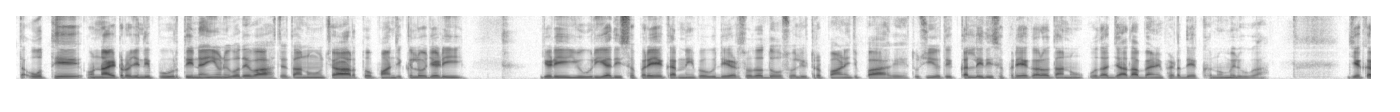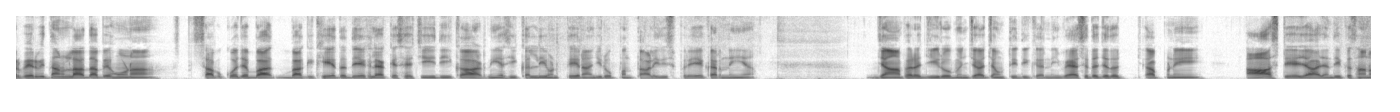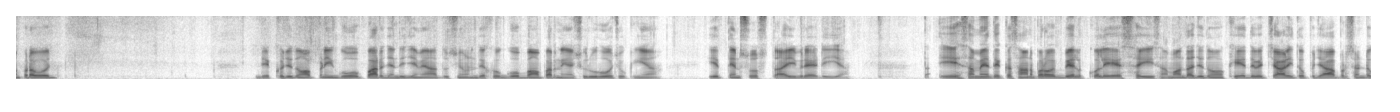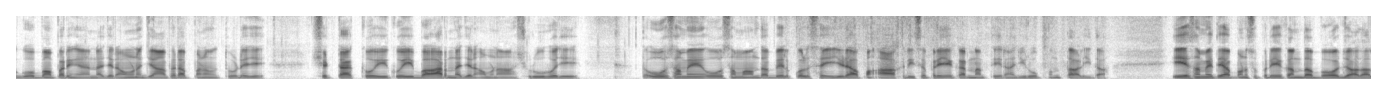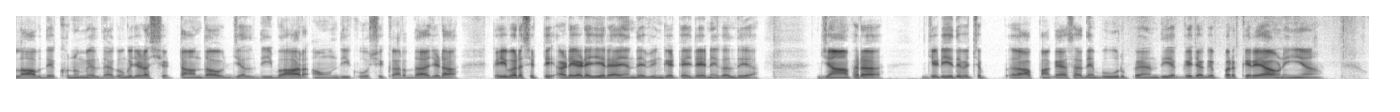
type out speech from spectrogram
ਤਾਂ ਉੱਥੇ ਉਹ ਨਾਈਟ੍ਰੋਜਨ ਦੀ ਪੂਰਤੀ ਨਹੀਂ ਹੋਣੀ, ਉਹਦੇ ਵਾਸਤੇ ਤੁਹਾਨੂੰ 4 ਤੋਂ 5 ਕਿਲੋ ਜਿਹੜੀ ਜਿਹੜੀ ਯੂਰੀਆ ਦੀ ਸਪਰੇਅ ਕਰਨੀ ਪਊ 150 ਤੋਂ 200 ਲੀਟਰ ਪਾਣੀ 'ਚ ਪਾ ਕੇ ਤੁਸੀਂ ਉਹਦੀ ਕੱਲੀ ਦੀ ਸਪਰੇਅ ਕਰੋ, ਤੁਹਾਨੂੰ ਉਹਦਾ ਜ਼ਿਆਦਾ ਬੈਨੀਫਿਟ ਦੇਖਣ ਨੂੰ ਮਿਲੂਗਾ। ਜੇਕਰ ਫਿਰ ਵੀ ਤੁਹਾਨੂੰ ਲੱਗਦਾ ਵੀ ਹੁਣ ਸਭ ਕੁਝ ਬਾ- ਬਾਕੀ ਖੇਤ ਦੇਖ ਲਿਆ, ਕਿਸੇ ਚੀਜ਼ ਦੀ ਘਾਟ ਨਹੀਂ, ਅਸੀਂ ਕੱਲੀ ਹੁਣ 13045 ਦੀ ਸਪਰੇਅ ਕਰਨੀ ਆ, ਜਾਂ ਫਿਰ 052 34 ਦੀ ਕਰਨੀ। ਵੈਸੇ ਤਾਂ ਜਦੋਂ ਆਪਣੀ ਆਹ ਸਟੇਜ ਆ ਜਾਂਦੀ ਕਿਸਾਨ ਭਰਾਵੋ, ਦੇਖੋ ਜਦੋਂ ਆਪਣੀ ਗੋਭ ਭਰ ਜਾਂਦੀ, ਜਿਵੇਂ ਆ ਤੁਸੀਂ ਹੁਣ ਦੇਖੋ ਗੋਭਾਂ ਭਰਨੀਆਂ ਸ਼ੁਰੂ ਹੋ ਚੁੱਕੀਆਂ ਇਹ 327 ਵੈਰਾਈਟੀ ਆ। ਤਾਂ ਇਹ ਸਮੇਂ ਤੇ ਕਿਸਾਨ ਭਰਾਵੋ ਬਿਲਕੁਲ ਇਹ ਸਹੀ ਸਮਾਂ ਦਾ ਜਦੋਂ ਖੇਤ ਦੇ ਵਿੱਚ 40 ਤੋਂ 50% ਗੋਭਾਂ ਭਰੀਆਂ ਨਜ਼ਰ ਆਉਣ ਜਾਂ ਫਿਰ ਆਪਾਂ ਨੂੰ ਥੋੜੇ ਜੇ ਛਿੱਟਾ ਕੋਈ ਕੋਈ ਬਾਹਰ ਨਜ਼ਰ ਆਉਣਾ ਸ਼ੁਰੂ ਹੋ ਜੇ ਤਾਂ ਉਹ ਸਮੇਂ ਉਹ ਸਮਾਂ ਹੁੰਦਾ ਬਿਲਕੁਲ ਸਹੀ ਜਿਹੜਾ ਆਪਾਂ ਆਖਰੀ ਸਪਰੇਅ ਕਰਨਾ 13045 ਦਾ। ਇਹ ਸਮੇਂ ਤੇ ਆਪਾਂ ਨੂੰ ਸਪਰੇਅ ਕਰਨ ਦਾ ਬਹੁਤ ਜ਼ਿਆਦਾ ਲਾਭ ਦੇਖਣ ਨੂੰ ਮਿਲਦਾ ਕਿਉਂਕਿ ਜਿਹੜਾ ਛਿੱਟਾ ਹੁੰਦਾ ਉਹ ਜਲਦੀ ਬਾਹਰ ਆਉਣ ਦੀ ਕੋਸ਼ਿਸ਼ ਕਰਦਾ ਜਿਹੜਾ ਕਈ ਵਾਰ ਸਿੱਟੇ ਅੜੇ ਅੜੇ ਜੇ ਰਹਿ ਜਾਂਦੇ ਵਿੰਗੇ ਟੇਢੇ ਨਿਕਲਦੇ ਆ ਜਾਂ ਫਿਰ ਜਿਹੜੀ ਇਹਦੇ ਵਿੱਚ ਆਪਾਂ ਕਹਿ ਸਕਦੇ ਹਾਂ ਬੂਰ ਪੈਣ ਦੀ ਅੱਗੇ ਜਾ ਕੇ ਪ੍ਰਕਿਰਿਆ ਹੋਣੀ ਆ,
